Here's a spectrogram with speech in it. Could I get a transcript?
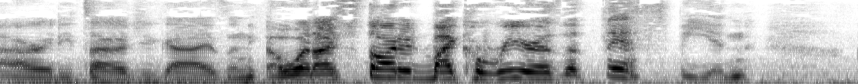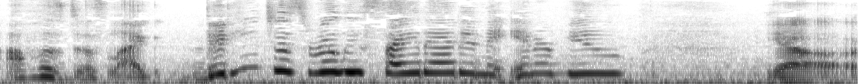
I already told you guys. And when I started my career as a thespian, I was just like, did he just really say that in the interview? Y'all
